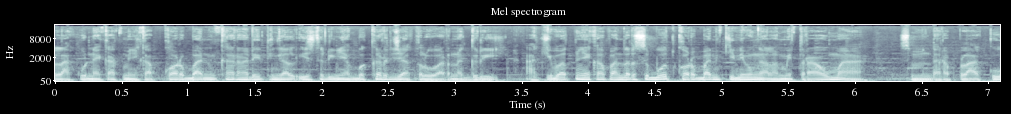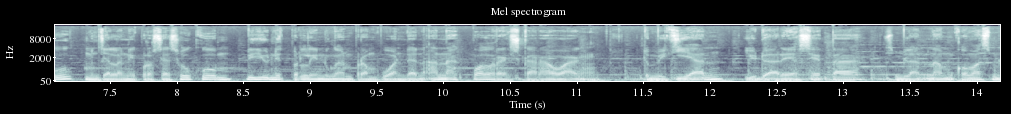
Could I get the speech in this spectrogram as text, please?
pelaku nekat menyekap korban karena ditinggal istrinya bekerja ke luar negeri. Akibat penyekapan tersebut, korban kini mengalami trauma. Sementara pelaku menjalani proses hukum di Unit Perlindungan Perempuan dan Anak Polres Karawang. Demikian, Yuda Arya Seta, 96,9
